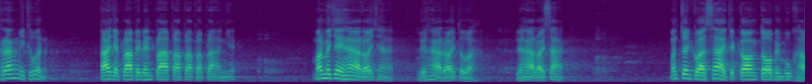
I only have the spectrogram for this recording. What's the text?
ครั้งไม่ถ้วน ตายจากปลาไปเป็นปลาปลาปลาปลาปลาอย่างเงี้ยมันไม่ใช่ห้าร้อยชาติ หรือห้าร้อยตัว หรือห้าร้อยซาก มันจนกว่าซากจะกองโตเป็นภูเขา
